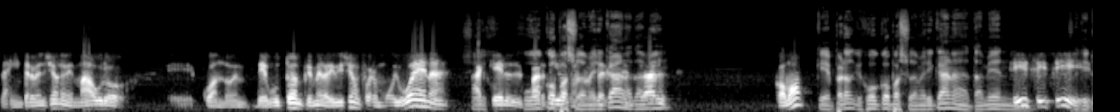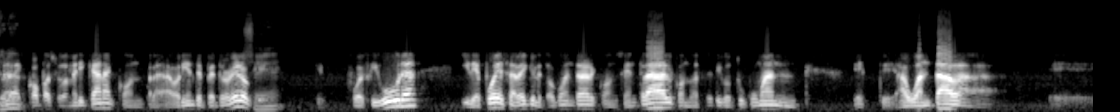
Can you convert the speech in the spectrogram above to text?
las intervenciones de Mauro cuando debutó en primera división fueron muy buenas, aquel jugó Copa Sudamericana también. ¿Cómo? Que, perdón, que jugó Copa Sudamericana también. Sí, sí, sí, la Copa Sudamericana contra Oriente Petrolero, que, fue figura, y después sabe que le tocó entrar con Central, cuando Atlético Tucumán este, aguantaba eh,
